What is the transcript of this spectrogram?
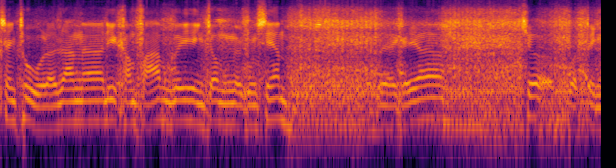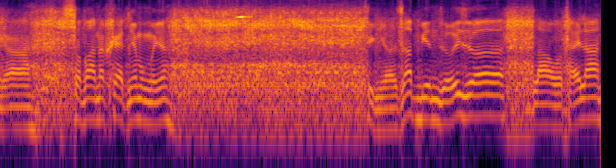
tranh thủ là Giang đi khám phá một cái hình cho mọi người cùng xem về cái chợ của tỉnh Savanakhet nhé mọi người nhé. Tỉnh giáp biên giới giữa Lào và Thái Lan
